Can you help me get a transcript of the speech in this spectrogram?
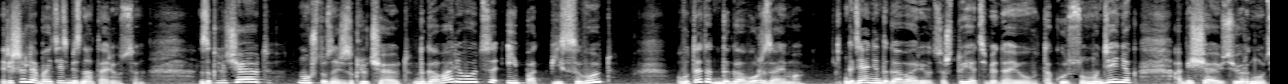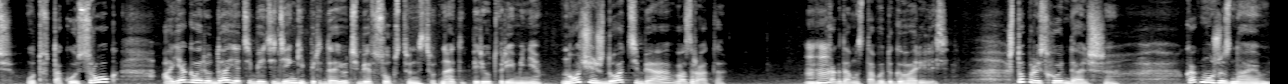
решили обойтись без нотариуса. Заключают, ну что значит заключают? Договариваются и подписывают вот этот договор займа где они договариваются, что я тебе даю вот такую сумму денег, обещаюсь вернуть вот в такой срок, а я говорю, да, я тебе эти деньги передаю тебе в собственность вот на этот период времени. Но очень жду от тебя возврата, угу. когда мы с тобой договорились. Что происходит дальше? Как мы уже знаем,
